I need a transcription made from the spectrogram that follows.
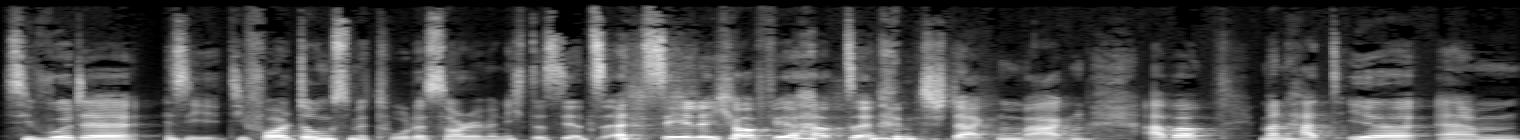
sie wurde, sie, die Folterungsmethode, sorry, wenn ich das jetzt erzähle, ich hoffe, ihr habt einen starken Magen, aber man hat ihr ähm,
